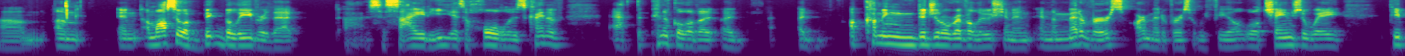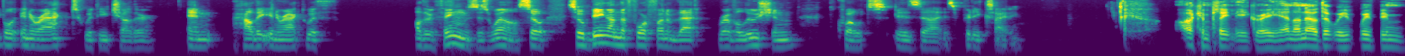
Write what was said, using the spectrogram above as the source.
Um, um, and I'm also a big believer that uh, society as a whole is kind of at the pinnacle of a, a, a upcoming digital revolution and, and the metaverse, our metaverse, what we feel, will change the way people interact with each other and how they interact with other things as well. So, so being on the forefront of that revolution, quotes, is uh, is pretty exciting. I completely agree, and I know that we've we've been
